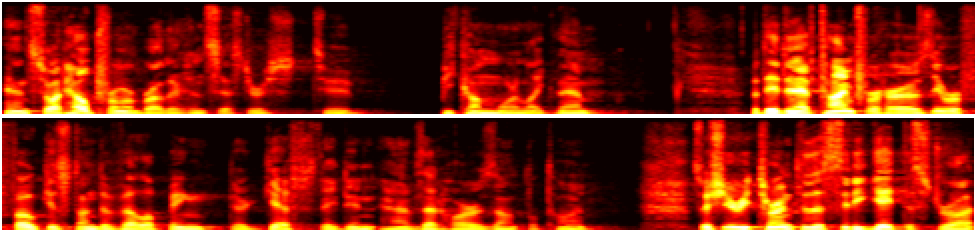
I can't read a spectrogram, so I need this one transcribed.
and sought help from her brothers and sisters to become more like them. But they didn't have time for her as they were focused on developing their gifts. They didn't have that horizontal time. So she returned to the city gate distraught,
